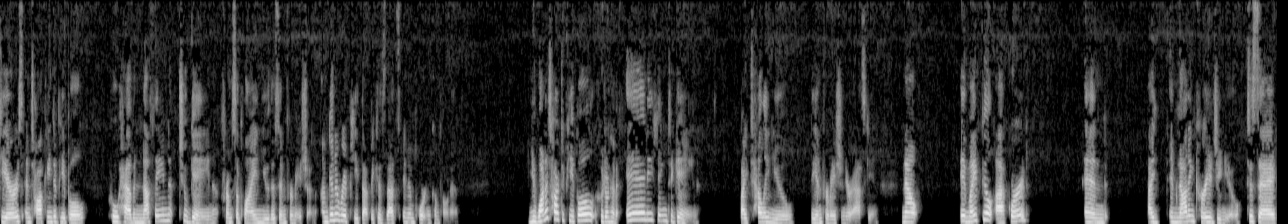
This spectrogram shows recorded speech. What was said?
peers, and talking to people who have nothing to gain from supplying you this information. I'm going to repeat that because that's an important component. You want to talk to people who don't have anything to gain by telling you the information you're asking. Now, it might feel awkward and I am not encouraging you to say,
